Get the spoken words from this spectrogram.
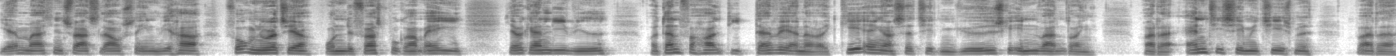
Ja, Martin Svarts Lavsten, vi har få minutter til at runde det første program af i. Jeg vil gerne lige vide, hvordan forholdt de daværende regeringer sig til den jødiske indvandring? Var der antisemitisme? Var der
